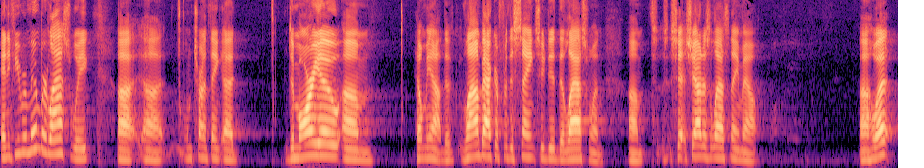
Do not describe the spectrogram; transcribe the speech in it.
And if you remember last week, uh, uh, I'm trying to think, uh, Demario, um, help me out, the linebacker for the Saints who did the last one. Um, sh- shout his last name out. Uh, what?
